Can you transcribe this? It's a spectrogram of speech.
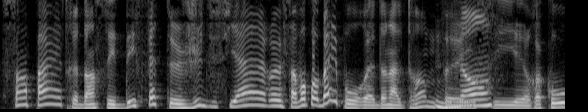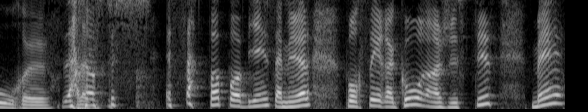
s'empêtre dans ses défaites judiciaires. Ça va pas bien pour euh, Donald Trump euh, Non. et ses recours euh, Ça- à la justice. ça va pas bien, Samuel, pour ses recours en justice, mais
